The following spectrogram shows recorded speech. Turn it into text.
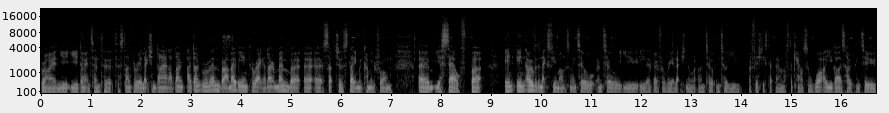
Brian you, you don't intend to, to stand for re-election Diane I don't I don't remember I may be incorrect I don't remember uh, uh, such a statement coming from um, yourself but in, in over the next few months and until until you either go for re-election or until until you officially step down off the council, what are you guys hoping to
